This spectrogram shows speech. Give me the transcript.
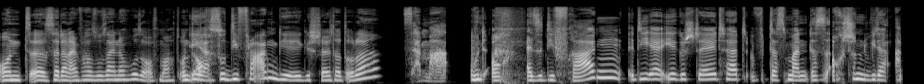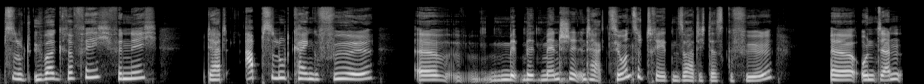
Und äh, dass er dann einfach so seine Hose aufmacht. Und Ja. auch so die Fragen, die er ihr gestellt hat, oder? Sag mal. Und auch, also die Fragen, die er ihr gestellt hat, dass man, das ist auch schon wieder absolut übergriffig, finde ich. Der hat absolut kein Gefühl, äh, mit, mit Menschen in Interaktion zu treten, so hatte ich das Gefühl. Äh, und dann,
